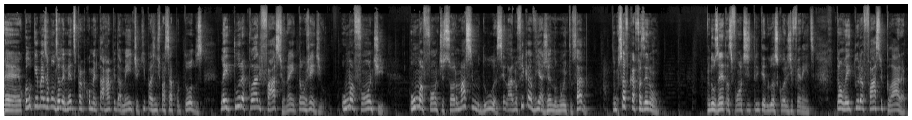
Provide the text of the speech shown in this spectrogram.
É, eu coloquei mais alguns elementos para comentar rapidamente aqui para a gente passar por todos. Leitura clara e fácil, né? Então, gente, uma fonte, uma fonte só, no máximo duas, sei lá, não fica viajando muito, sabe? Não precisa ficar fazendo 200 fontes de 32 cores diferentes. Então, leitura fácil e clara.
